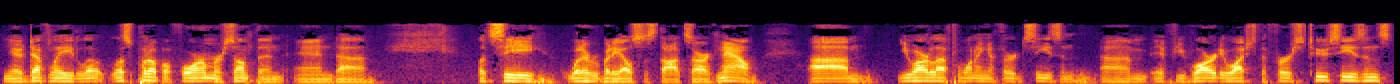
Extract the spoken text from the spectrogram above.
you know definitely let's put up a forum or something and uh, let's see what everybody else's thoughts are now. Um, you are left wanting a third season. Um, if you've already watched the first two seasons,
